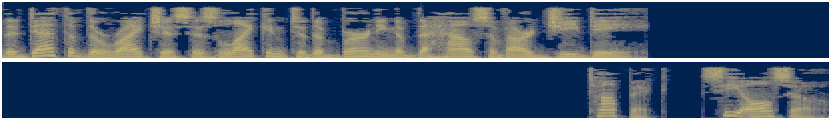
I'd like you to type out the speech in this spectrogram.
"...the death of the righteous is likened to the burning of the house of our GD." See also.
